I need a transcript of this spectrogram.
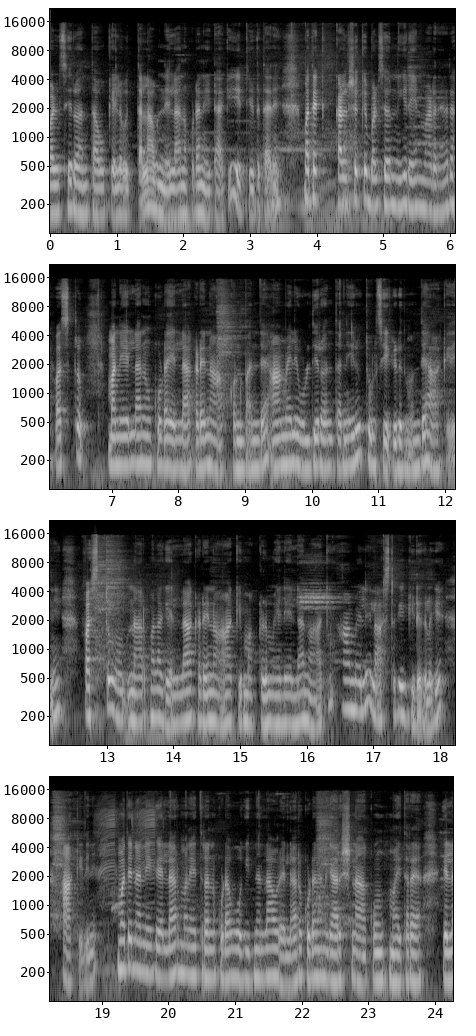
ಬಳಸಿರೋ ಅಂಥವು ಕೆಲವು ಇತ್ತಲ್ಲ, ಅವನ್ನೆಲ್ಲನೂ ಕೂಡ ನೀಟಾಗಿ ಎತ್ತಿಡ್ತಾ ಇದ್ದೀನಿ ಮತ್ತು ಕಳಶಕ್ಕೆ ಬಳಸಿರೋ ನೀರು ಏನು ಮಾಡಿದೆ ಅಂದರೆ ಫಸ್ಟು ಮನೆಯೆಲ್ಲನೂ ಕೂಡ ಎಲ್ಲ ಕಡೆನೂ ಹಾಕ್ಕೊಂಡು ಬಂದೆ. ಆಮೇಲೆ ಉಳಿದಿರೋಂಥ ನೀರು ತುಳಸಿ ಗಿಡದ ಮುಂದೆ ಹಾಕಿದ್ದೀನಿ ಫಸ್ಟು ನಾರ್ಮಲಾಗಿ ಎಲ್ಲ ಕಡೆನೂ ಹಾಕಿ ಮಕ್ಕಳ ಮೇಲೆ ಎಲ್ಲನೂ ಹಾಕಿ, ಆಮೇಲೆ ಲಾಸ್ಟಿಗೆ ಗಿಡಗಳಿಗೆ ಹಾಕಿದ್ದೀನಿ ಮತ್ತು ನಾನೀಗ ಎಲ್ಲರ ಮನೆ ಹತ್ರನೂ ಕೂಡ ಹೋಗಿದ್ನಲ್ಲ, ಅವರೆಲ್ಲರೂ ಕೂಡ ನನಗೆ ಅರಿಶಿನ ಕುಂಕುಮ ಈ ಥರ ಎಲ್ಲ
